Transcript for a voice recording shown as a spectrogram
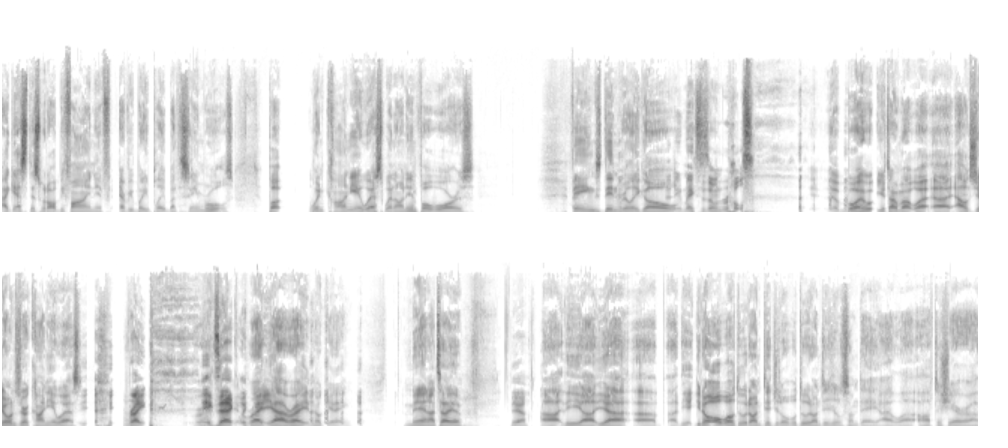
I guess this would all be fine if everybody played by the same rules. But when Kanye West went on InfoWars, things didn't really That go. dude makes his own rules. Uh, boy, who, you're talking about what? Uh, Alex Jones or Kanye West? right. Right. Exactly. Right. Yeah. Right. No kidding. Man, I tell you. Yeah. Uh, the uh, yeah, uh, uh, the you know, oh, we'll do it on digital. We'll do it on digital someday. I'll uh, I'll have to share. Uh,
